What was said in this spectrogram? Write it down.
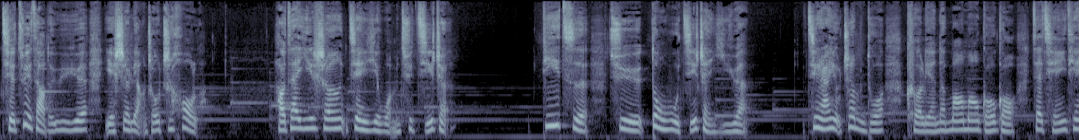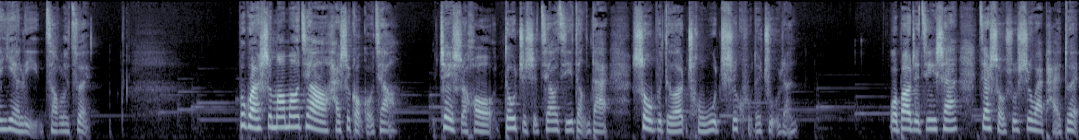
且最早的预约也是两周之后了。好在医生建议我们去急诊，第一次去动物急诊医院。竟然有这么多可怜的猫猫狗狗在前一天夜里遭了罪。不管是猫猫叫还是狗狗叫，这时候都只是焦急等待，受不得宠物吃苦的主人。我抱着金山在手术室外排队，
